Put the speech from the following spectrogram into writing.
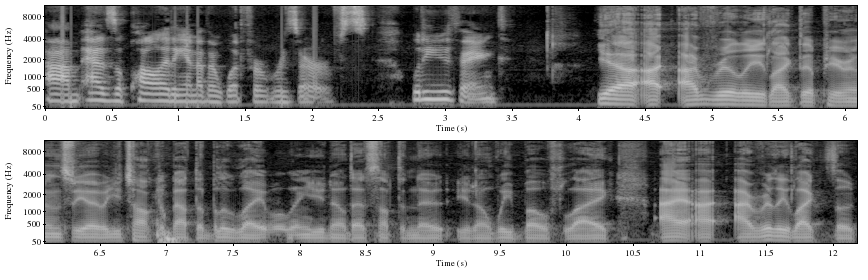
um, as the quality in other Woodford Reserves. What do you think? Yeah, I, I really like the appearance. You know, you talked about the blue label, and you know that's something that you know we both like. I I, I really like the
